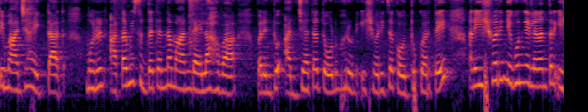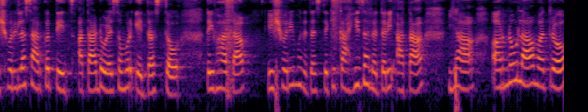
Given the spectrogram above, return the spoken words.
ती माझी ऐकतात. म्हणून आता मी सुद्धा त्यांना मान द्यायला हवा. परंतु आजी आता तोंड भरून ईश्वरीचं कौतुक करते आणि ईश्वरी निघून गेल्यानंतर ईश्वरीला सारखं तेच आता डोळ्यासमोर येत असतं. तेव्हा आता ईश्वरी म्हणत असते की काही झालं तरी आता ह्या अर्णवला मात्र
